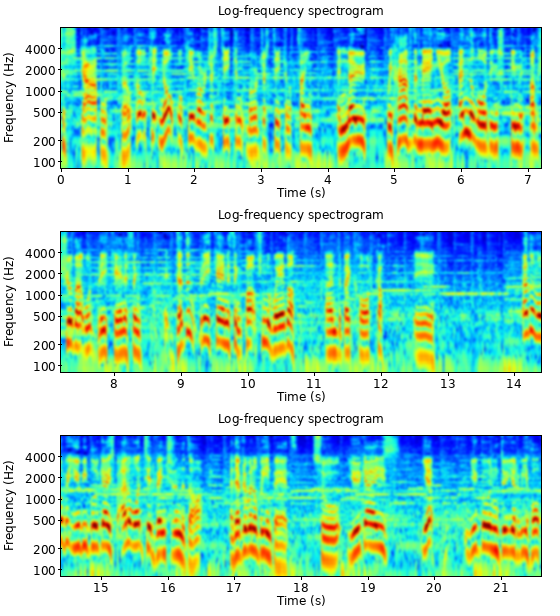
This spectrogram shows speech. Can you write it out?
to Skaal. Okay, no, okay, we were just taking we were just taking our time. And now we have the menu up in the loading screen. I'm sure that won't break anything. It didn't break anything apart from the weather and the big Horker. Eh, I don't know about you, wee blue guys, but I don't want to adventure in the dark. And everyone will be in bed. So you guys, yep, you go and do your wee hop,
